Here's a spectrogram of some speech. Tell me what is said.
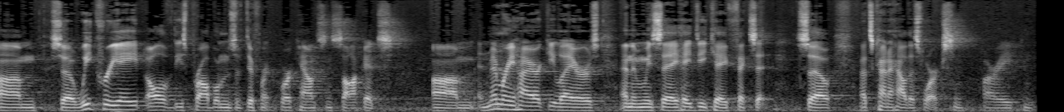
Um, so we create all of these problems of different core counts and sockets um, and memory hierarchy layers, and then we say, hey, DK, fix it. So that's kind of how this works. And Ari can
